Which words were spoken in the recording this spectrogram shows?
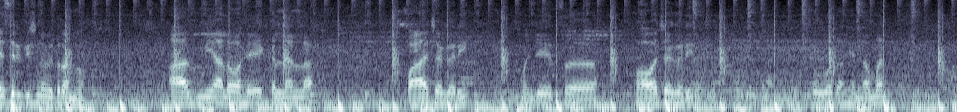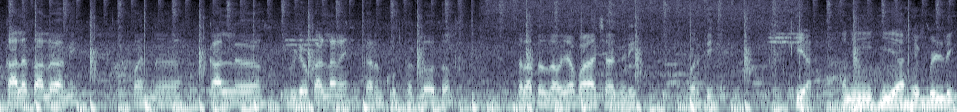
जय श्रीकृष्ण मित्रांनो. आज मी आलो आहे कल्याणला बाळाच्या घरी म्हणजेच भावाच्या घरी. आणि सोबत आहे नमन. कालच आलो आम्ही पण काल व्हिडिओ काढला नाही कारण खूप थकलो होतो. चला आता जाऊया बाळाच्या घरी वरती. ही आणि ही आहे बिल्डिंग.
